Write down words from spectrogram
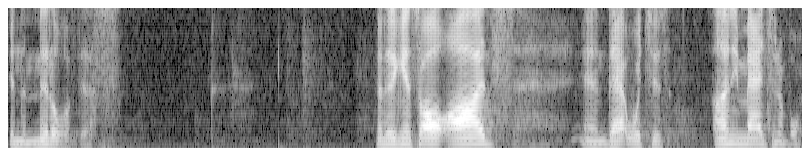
in the middle of this. And that against all odds and that which is unimaginable,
